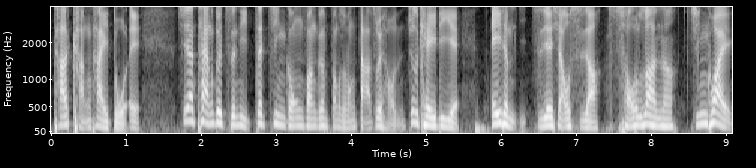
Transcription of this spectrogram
他扛太多了哎。现在太阳队整体在进攻方跟防守方打最好的就是 KD 耶，Atom 直接消失啊，超烂啊！金块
